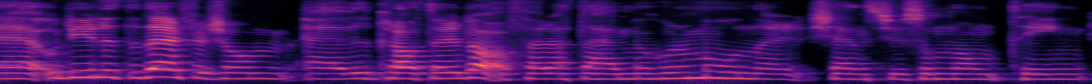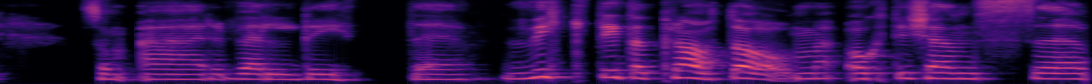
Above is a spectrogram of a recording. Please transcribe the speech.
Eh, och det är lite därför som eh, vi pratar idag. För att det här med hormoner känns ju som någonting som är väldigt eh, viktigt att prata om. Och det känns eh,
